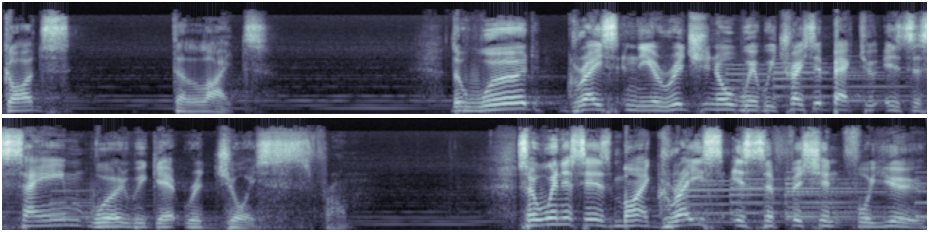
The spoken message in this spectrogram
God's delight. The word grace in the original, where we trace it back to, is the same word we get rejoice from. So when it says, My grace is sufficient for you,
